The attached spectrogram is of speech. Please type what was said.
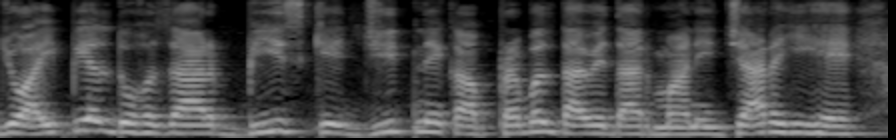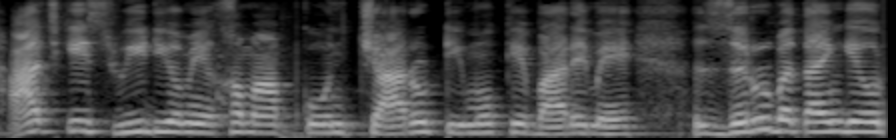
जो आईपीएल 2020 के जीतने का प्रबल दावेदार मानी जा रही है। आज के इस वीडियो में हम आपको उन चारों टीमों के बारे में ज़रूर बताएँगे और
